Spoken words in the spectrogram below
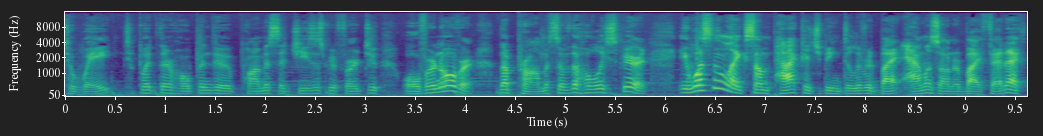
to wait to put their hope into a promise that jesus referred to over and over the promise of the holy spirit. It wasn't like some package being delivered by amazon or by fedex.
